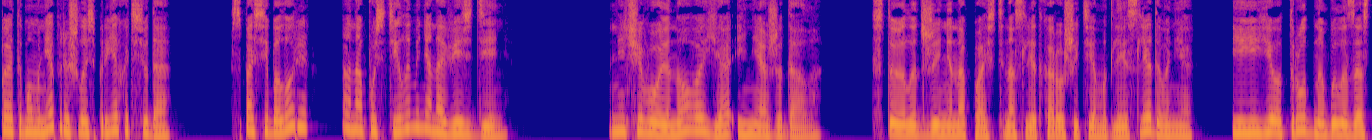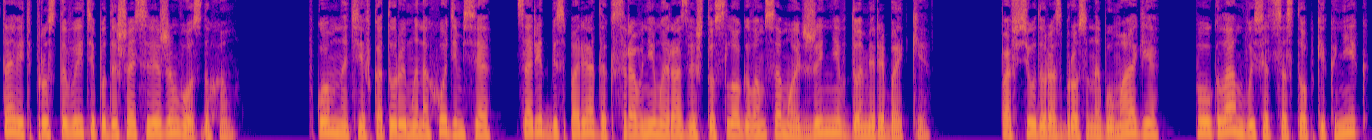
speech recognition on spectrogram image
поэтому мне пришлось приехать сюда. Спасибо Лоре, она пустила меня на весь день». Ничего иного я и не ожидала. Стоило Джинни напасть на след хорошей темы для исследования, и ее трудно было заставить просто выйти подышать свежим воздухом. В комнате, в которой мы находимся, царит беспорядок, сравнимый разве что с логовом самой Джинни в доме Ребекки. Повсюду разбросаны бумаги, по углам высятся стопки книг,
